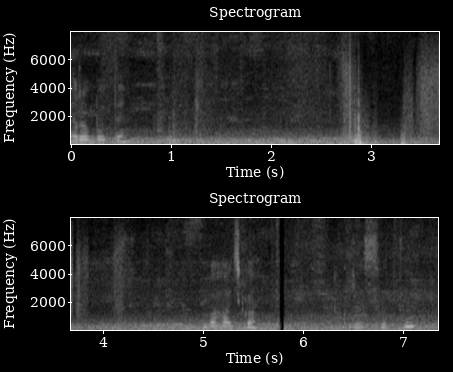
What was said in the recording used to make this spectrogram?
Роботи. Багацько. Красота.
